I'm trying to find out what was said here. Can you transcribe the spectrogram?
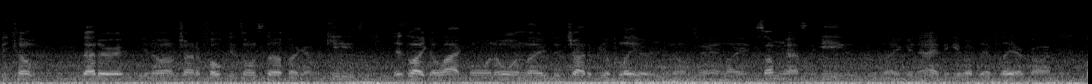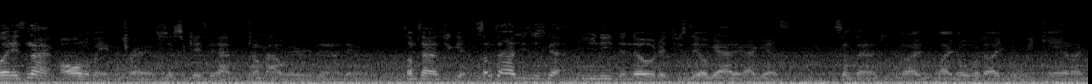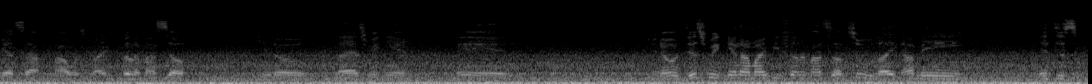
become better. You know, I'm trying to focus on stuff. I got my kids. It's like a lot going on, like to try to be a player. You know what I'm saying? Like something has to give. Like, and I had to give up that player card. But it's not all the way in the trash, just in case it has to come out every now and then. Sometimes you get. Sometimes you just got. You need to know that you still got it. I guess. Sometimes, like, like over the, like the weekend, I guess I, I was like feeling myself you know, last weekend. And, you know, this weekend I might be feeling myself too. Like, I mean, it just,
